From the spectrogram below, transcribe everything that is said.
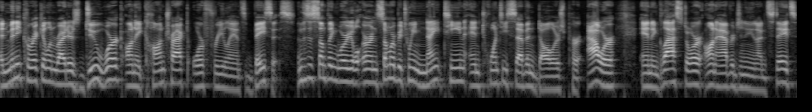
And many curriculum writers do work on a contract or freelance basis. And this is something where you'll earn somewhere between 19 and $27 per hour. And in Glassdoor, on average in the United States,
